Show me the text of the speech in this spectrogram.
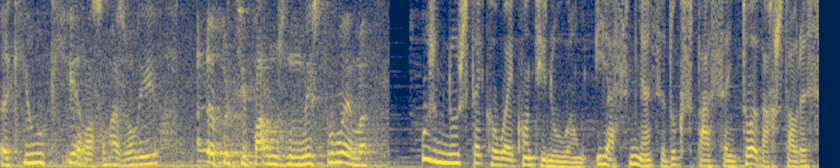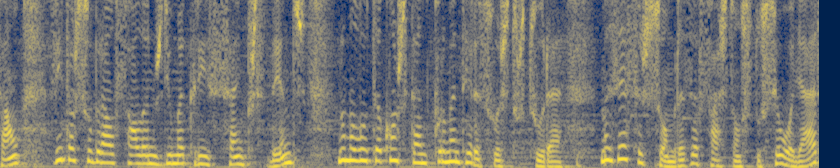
aquilo que é a nossa mais-valia a participarmos neste problema. Os menus takeaway continuam e, à semelhança do que se passa em toda a restauração, Vítor Sobral fala-nos de uma crise sem precedentes, numa luta constante por manter a sua estrutura. Mas essas sombras afastam-se do seu olhar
